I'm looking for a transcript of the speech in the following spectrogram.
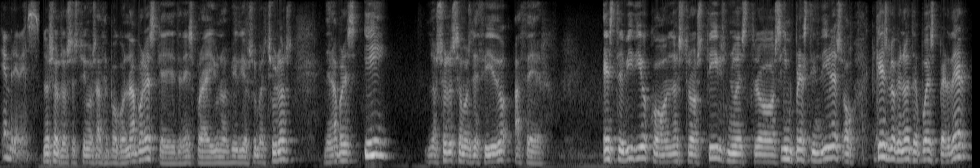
en breves. Nosotros estuvimos hace poco en Nápoles, que tenéis por ahí unos vídeos súper chulos de Nápoles y nosotros hemos decidido hacer este vídeo con nuestros tips, nuestros imprescindibles o qué es lo que no te puedes perder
